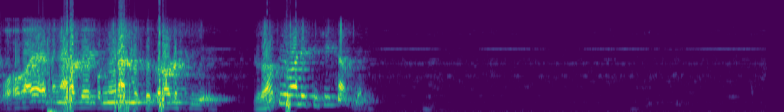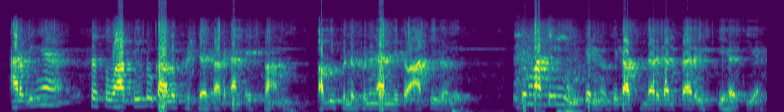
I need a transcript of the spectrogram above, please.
pokoknya tengah ngarepe pangeran mesti krono duwe. Lho aku wani lho. Artinya sesuatu itu kalau berdasarkan Islam, tapi benar-benar itu hati loh, itu masih mungkin loh kita benarkan secara istihadiah.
